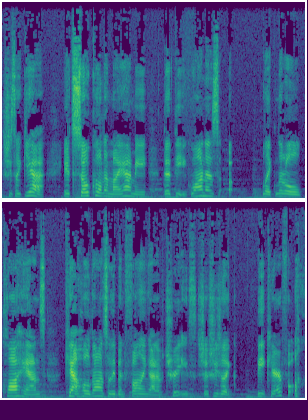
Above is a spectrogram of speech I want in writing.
She's like, Yeah, it's so cold in Miami that the iguanas, uh, like little claw hands, can't hold on, so they've been falling out of trees. So she's like, Be careful.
